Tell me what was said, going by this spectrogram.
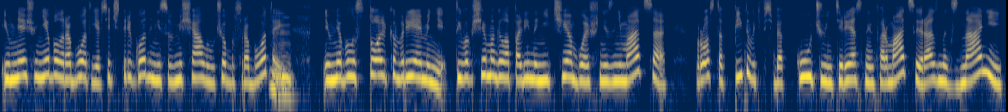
И у меня еще не было работы. Я все четыре года не совмещала учебу с работой. Mm-hmm. И у меня было столько времени. Ты вообще могла, Полина, ничем больше не заниматься, просто впитывать в себя кучу интересной информации, разных знаний,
